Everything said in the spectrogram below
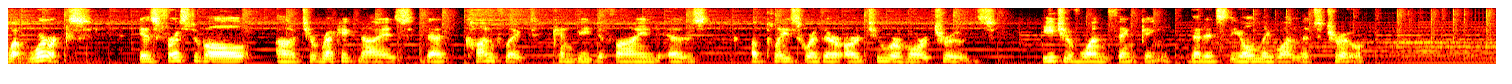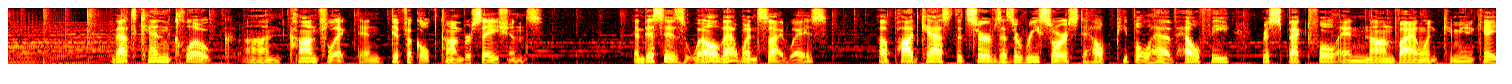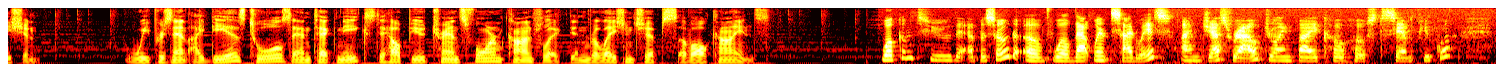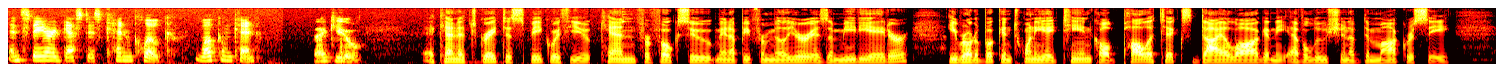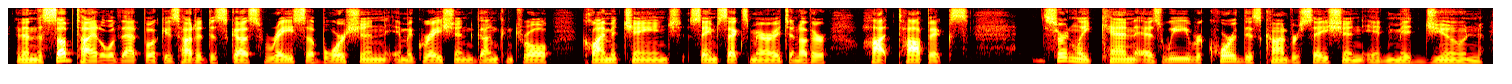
what works is, first of all, uh, to recognize that conflict can be defined as a place where there are two or more truths, each of one thinking that it's the only one that's true. That's Ken Cloke on conflict and difficult conversations. And this is, well, that went sideways, a podcast that serves as a resource to help people have healthy, respectful, and nonviolent communication. We present ideas, tools, and techniques to help you transform conflict in relationships of all kinds. Welcome to the episode of Well That Went Sideways. I'm Jess Rao, joined by co host Sam Fuqua, and today our guest is Ken Cloke. Welcome, Ken. Thank you. Uh, Ken, it's great to speak with you. Ken, for folks who may not be familiar, is a mediator. He wrote a book in 2018 called Politics, Dialogue, and the Evolution of Democracy. And then the subtitle of that book is How to Discuss Race, Abortion, Immigration, Gun Control, Climate Change, Same Sex Marriage, and Other Hot Topics. Certainly, Ken, as we record this conversation in mid June,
